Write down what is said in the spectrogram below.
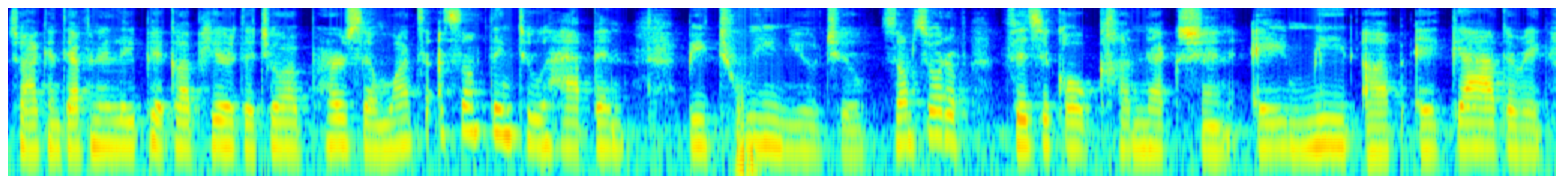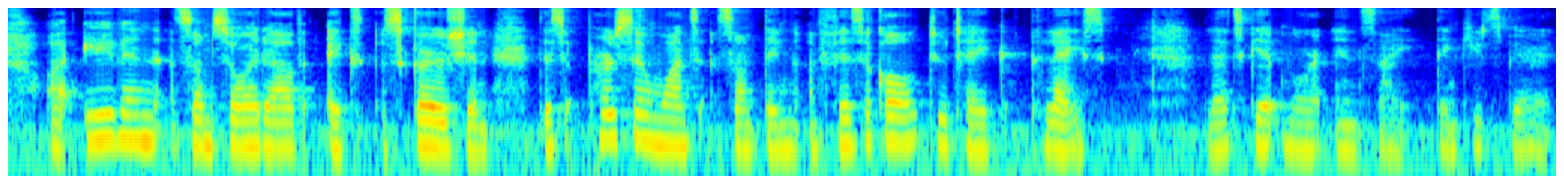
So I can definitely pick up here that you're a person wants something to happen between you two, some sort of physical connection, a meetup, a gathering, or even some sort of excursion. This person wants something physical to take place. Let's get more insight. Thank you, Spirit.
